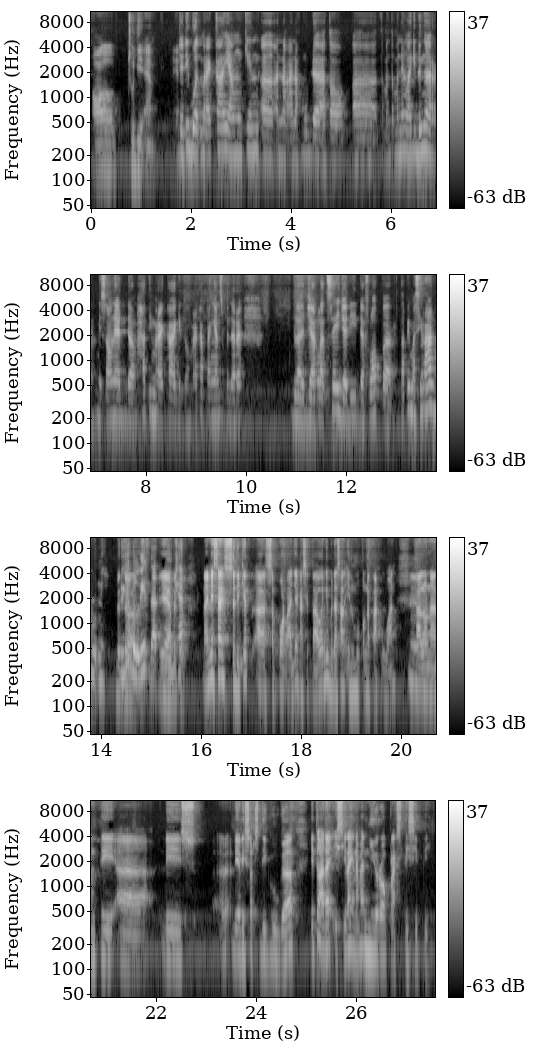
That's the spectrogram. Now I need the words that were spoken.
All to the end. Jadi buat mereka yang mungkin eh, anak-anak muda atau eh, teman-teman yang lagi dengar, misalnya dalam hati mereka gitu, mereka pengen sebenarnya belajar, let's say jadi developer, tapi masih ragu nih. Do you Betul. believe that Iya they betul. can? Nah ini saya sedikit uh, support aja kasih tahu ini berdasarkan ilmu pengetahuan. Hmm. Kalau nanti uh, di di research di Google itu ada istilah yang namanya neuroplasticity.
